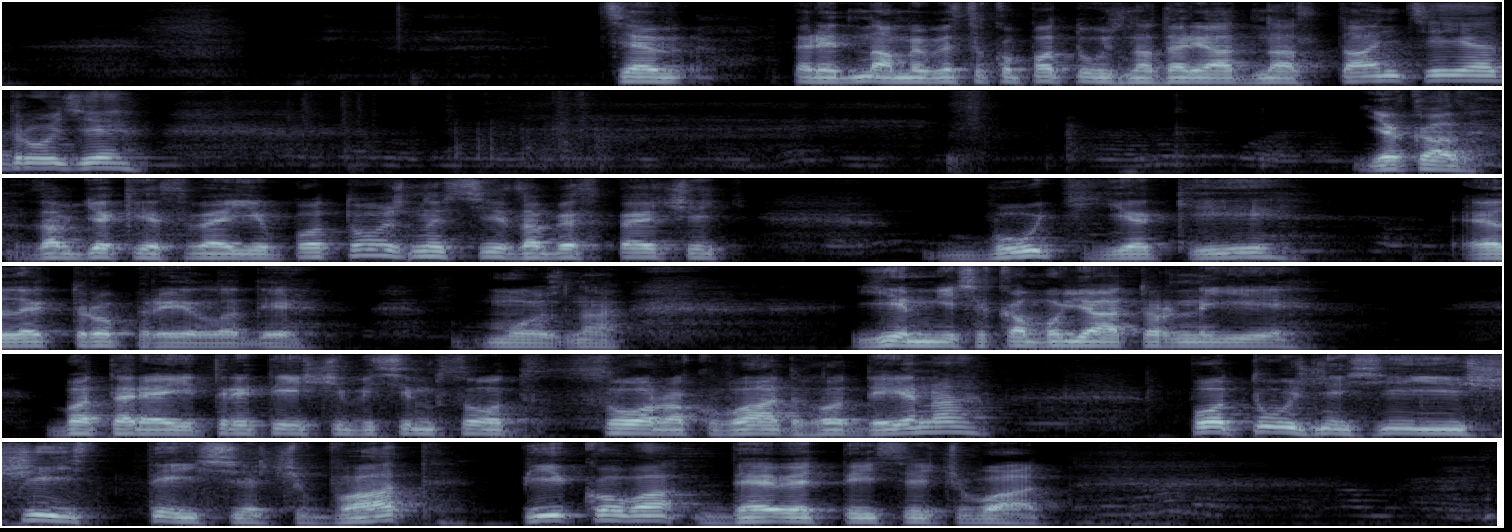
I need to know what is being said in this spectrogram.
Це перед нами високопотужна зарядна станція, друзі. Яка завдяки своїй потужності забезпечить будь-які електроприлади. Можна ємність акумуляторної батареї 3840 Вт година. Потужність її 6000 Вт, пікова 9000 Вт.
